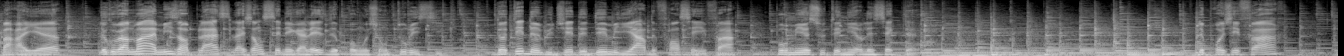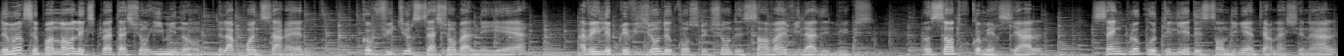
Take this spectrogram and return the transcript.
Par ailleurs, le gouvernement a mis en place l'Agence sénégalaise de promotion touristique, dotée d'un budget de 2 milliards de francs CFA pour mieux soutenir le secteur. Le projet phare demeure cependant l'exploitation imminente de la Pointe Sarène comme future station balnéaire avec les prévisions de construction de 120 villas de luxe, un centre commercial, 5 blocs hôteliers de standing international,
